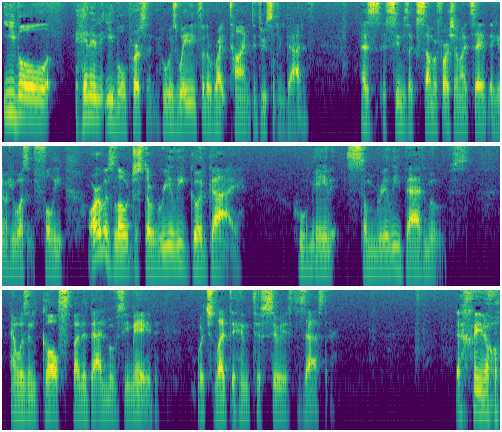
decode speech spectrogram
evil, hidden evil person who was waiting for the right time to do something bad? As it seems like some of might say that you know he wasn't fully, or was Lot just a really good guy who made some really bad moves and was engulfed by the bad moves he made, which led to him to serious disaster. you know,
